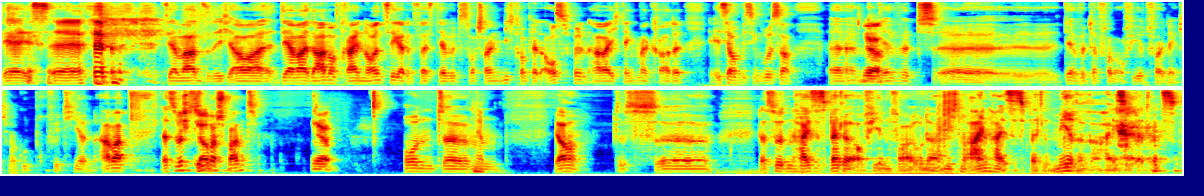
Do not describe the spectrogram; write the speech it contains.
Der ist, äh, ist ja wahnsinnig, aber der war da noch 93er, das heißt, der wird es wahrscheinlich nicht komplett ausfüllen, aber ich denke mal gerade, der ist ja auch ein bisschen größer, ähm, ja. der, wird, äh, der wird davon auf jeden Fall, denke ich mal, gut profitieren. Aber das wird glaub, super spannend. Ja. Und ähm, ja. ja, das, äh, das wird ein heißes Battle auf jeden Fall. Oder nicht nur ein heißes Battle, mehrere heiße Battles.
